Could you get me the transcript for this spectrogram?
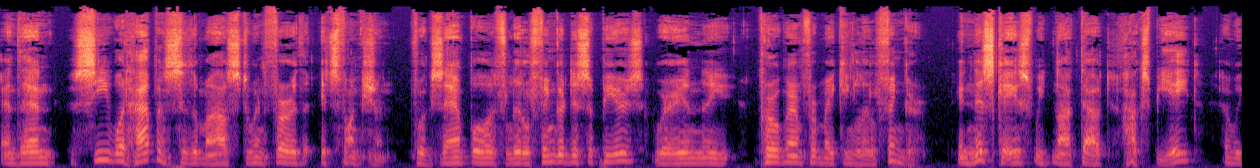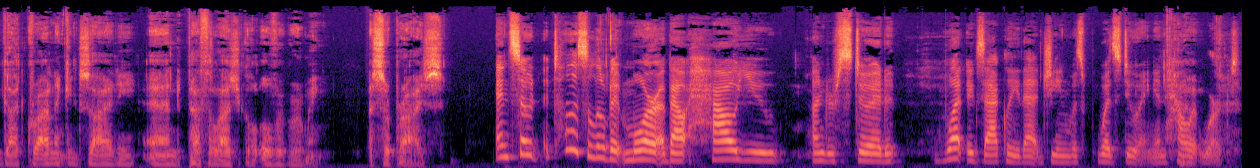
and then see what happens to the mouse to infer its function. For example, if little finger disappears, we're in the program for making little finger. In this case, we knocked out HOXB8 and we got chronic anxiety and pathological overgrooming. A surprise. And so tell us a little bit more about how you understood what exactly that gene was, was doing and how yeah. it worked.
